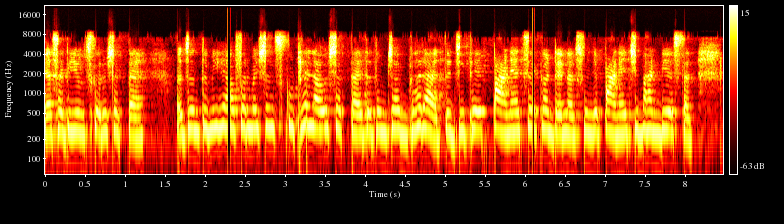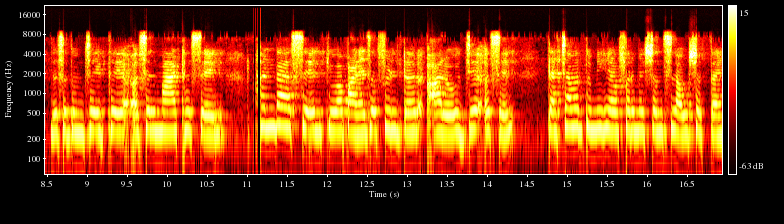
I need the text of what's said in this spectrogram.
यासाठी यूज करू शकताय. अजून तुम्ही हे अफर्मेशन्स कुठे लावू शकताय? तर तुमच्या घरात जिथे पाण्याचे कंटेनर्स म्हणजे पाण्याची भांडी असतात जसं तुमच्या इथे असेल माठ असेल हंडा असेल किंवा पाण्याचं फिल्टर आरो जे असेल त्याच्यावर तुम्ही हे अफर्मेशन्स लावू शकताय.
